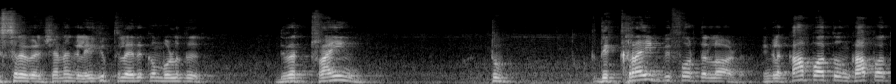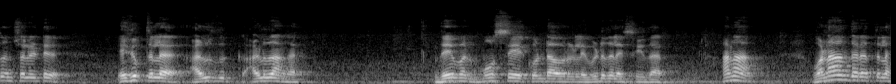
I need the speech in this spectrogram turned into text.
இஸ்ரவேல் ஜனங்கள் எகிப்தில் இருக்கும் பொழுது they were trying to the cried before the Lord எங்களை காப்பாற்றும் காப்பாற்றும் சொல்லிட்டு எகிப்தில் அழுது அழுதாங்க. தேவன் மோசையை கொண்டு அவர்களை விடுதலை செய்தார். ஆனால் வனாந்தரத்தில்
